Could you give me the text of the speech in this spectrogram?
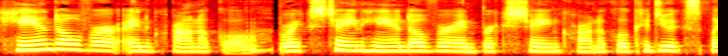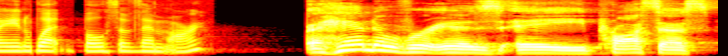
Handover and Chronicle, Brickschain Handover and Brickschain Chronicle. Could you explain what both of them are? A handover is a process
